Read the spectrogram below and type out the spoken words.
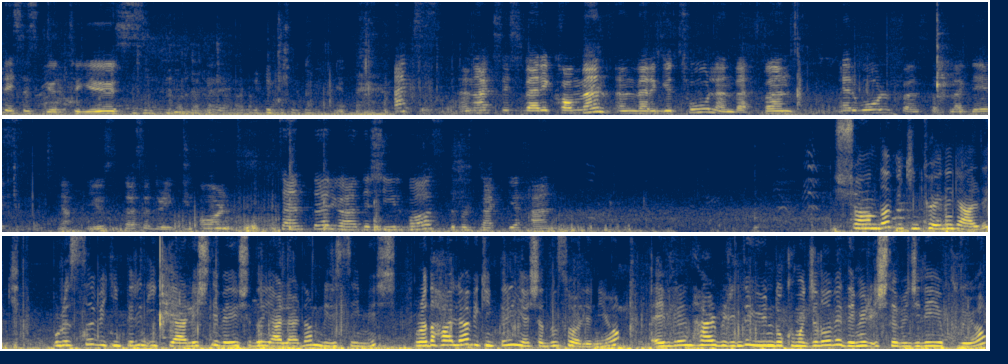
this is good to use. axe. An axe is very common and very good tool and weapon. Airwolf and stuff like this. Yeah, use it as a drinking horn. Center, you have the shield boss to protect your hand. Şu anda Viking köyüne geldik. Burası Vikinglerin ilk yerleştiği ve yaşadığı yerlerden birisiymiş. Burada hala Vikinglerin yaşadığı söyleniyor. Evlerin her birinde yün dokumacılığı ve demir işlemeciliği yapılıyor.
